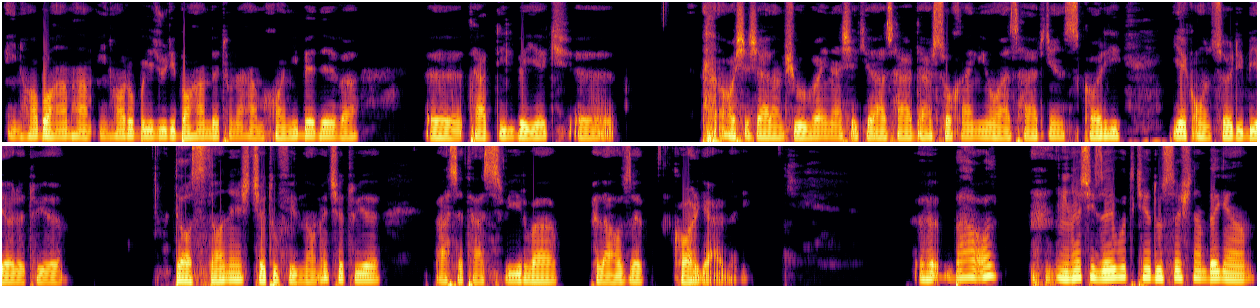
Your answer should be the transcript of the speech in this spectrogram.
اینها با هم هم اینها رو با یه جوری با هم بتونه همخانی بده و تبدیل به یک آش شلم شوربایی نشه که از هر در سخنی و از هر جنس کاری یک عنصری بیاره توی داستانش چه تو فیلمنامه چه توی بحث تصویر و به لحاظ کارگردانی. به حال اینا چیزایی بود که دوست داشتم بگم.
